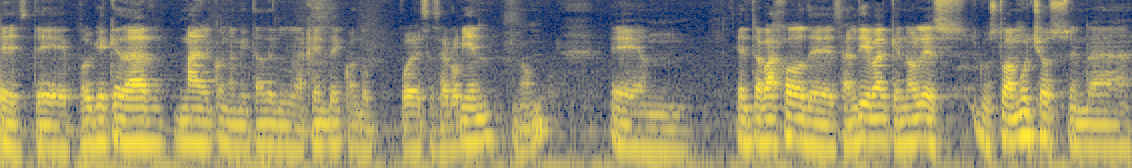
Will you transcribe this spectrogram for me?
Este, porque quedar mal con la mitad de la gente cuando puedes hacerlo bien, ¿no? El trabajo de Saldívar, que no les gustó a muchos en la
